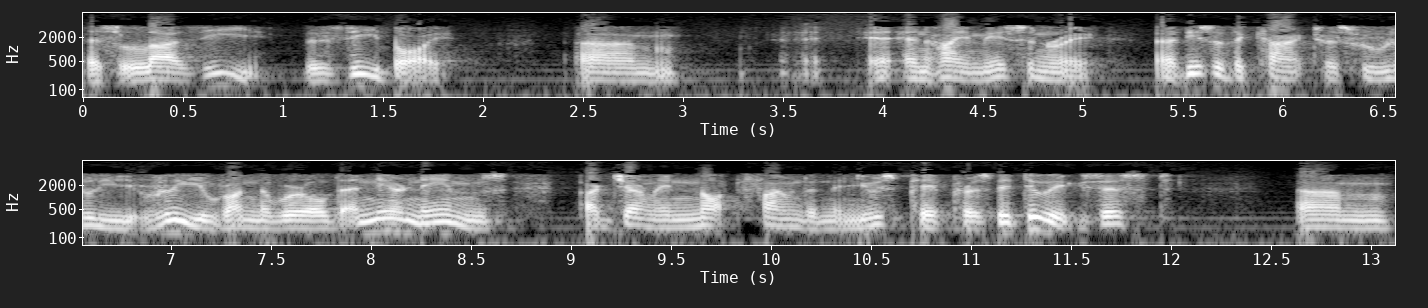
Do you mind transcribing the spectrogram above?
It's La Z, the Z boy, um, in high masonry. Uh, these are the characters who really, really run the world, and their names are generally not found in the newspapers. They do exist, um,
